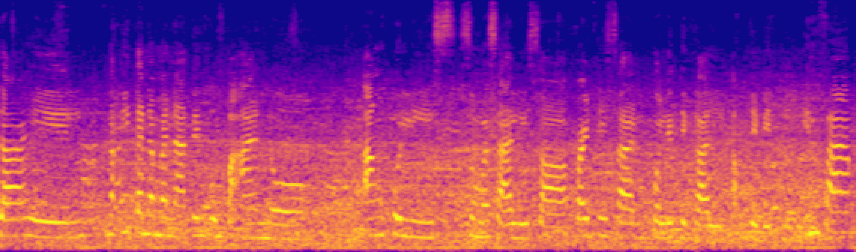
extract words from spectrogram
Dahil nakita naman natin kung paano ang police sumasali sa partisan political activity. In fact,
